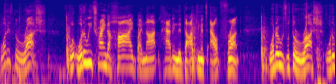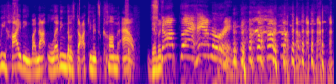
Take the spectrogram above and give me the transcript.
What is the rush? What, what are we trying to hide by not having the documents out front? What is with the rush? What are we hiding by not letting those documents come out? Demo- Stop the hammering!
